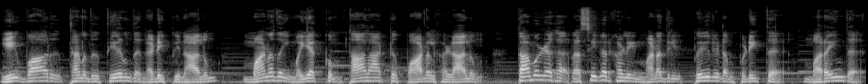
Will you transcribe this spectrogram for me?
இவ்வாறு தனது தேர்ந்த நடிப்பினாலும் மனதை மயக்கும் தாலாட்டு பாடல்களாலும் தமிழக ரசிகர்களின் மனதில் பேரிடம் பிடித்த மறைந்த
